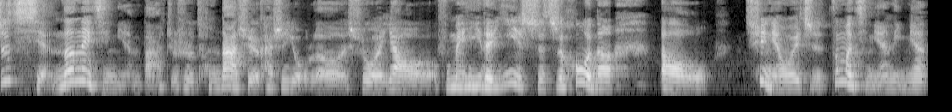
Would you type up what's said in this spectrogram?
之前的那几年吧，就是从大学开始有了说要服美役的意识之后呢，到去年为止这么几年里面，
